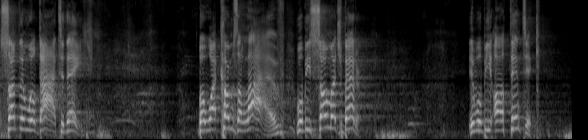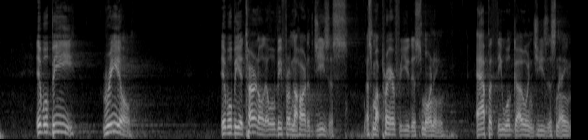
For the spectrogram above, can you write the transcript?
Something will die today. But what comes alive will be so much better. It will be authentic. It will be real. It will be eternal. It will be from the heart of Jesus. That's my prayer for you this morning. Apathy will go in Jesus' name.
